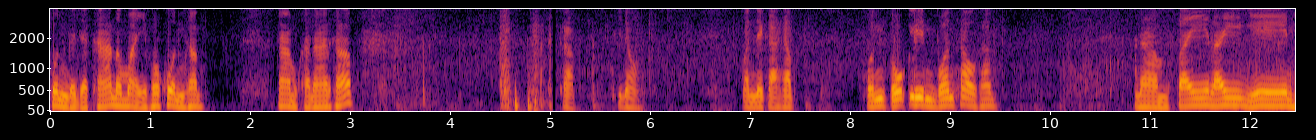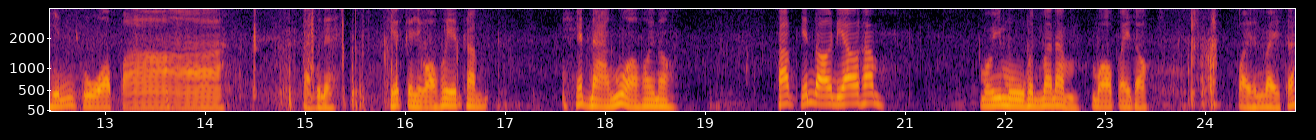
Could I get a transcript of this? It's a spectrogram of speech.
คนก็จะค้าหน่อใหม่พ่อคนครับงามขนาดครับ ครับพี่น้อง บรรยากาศครับฝนตกลินบนเศร้าครับน้ำใสไหลเย็นหินตัวปลาครับเป็นไงเฮ็ดก็อยากออกเพราะเฮ็ดครับเฮ็ดหนางัวพ่อยน้องครับเห็นดอกเดียวครับบ่มีมูเพิ่นมานำบ่เอไปดอก ปล่อยเพิ่นไว้ซะ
